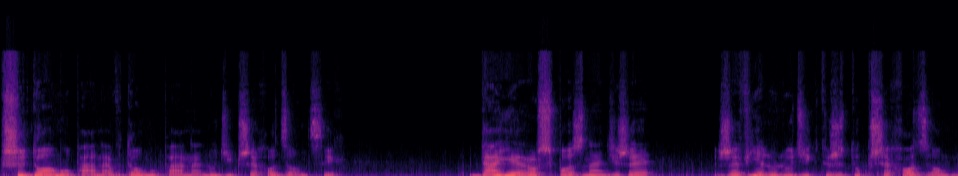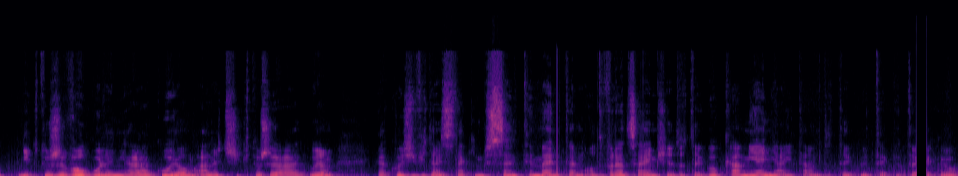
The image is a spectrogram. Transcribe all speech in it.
przy domu Pana, w domu Pana, ludzi przechodzących, daje rozpoznać, że, że wielu ludzi, którzy tu przechodzą, niektórzy w ogóle nie reagują, ale ci, którzy reagują, jakoś widać z takim sentymentem, odwracają się do tego kamienia i tam do tego, tego, tego,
